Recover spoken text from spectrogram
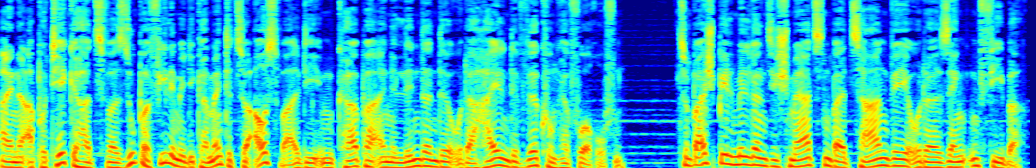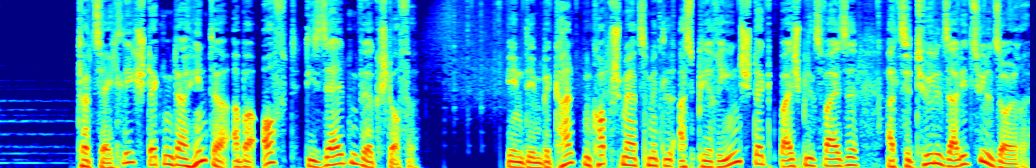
Eine Apotheke hat zwar super viele Medikamente zur Auswahl, die im Körper eine lindernde oder heilende Wirkung hervorrufen. Zum Beispiel mildern sie Schmerzen bei Zahnweh oder senken Fieber. Tatsächlich stecken dahinter aber oft dieselben Wirkstoffe. In dem bekannten Kopfschmerzmittel Aspirin steckt beispielsweise Acetylsalicylsäure.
